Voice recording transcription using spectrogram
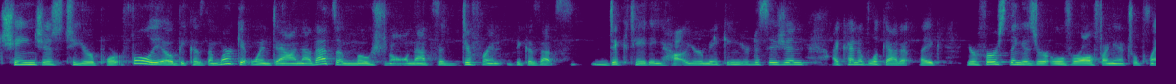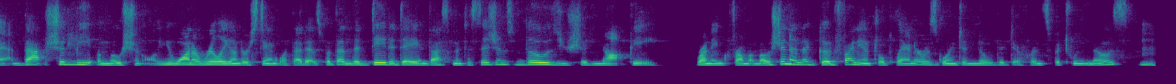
changes to your portfolio because the market went down. Now that's emotional and that's a different because that's dictating how you're making your decision. I kind of look at it like your first thing is your overall financial plan. That should be emotional. You want to really understand what that is. But then the day to day investment decisions, those you should not be running from emotion. And a good financial planner is going to know the difference between those mm.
